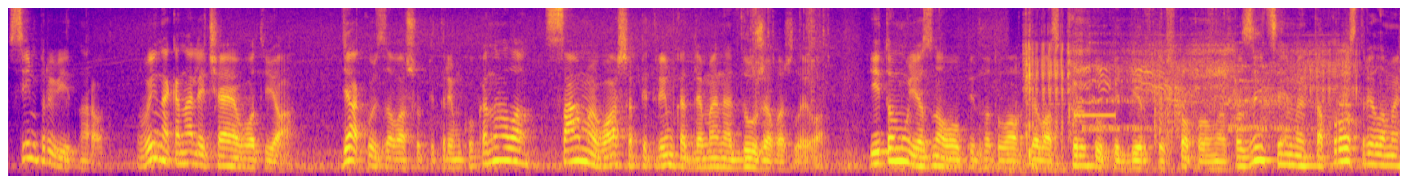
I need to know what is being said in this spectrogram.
Всім привіт, народ! Ви на каналі Чая Вот Дякую за вашу підтримку канала. Саме ваша підтримка для мене дуже важлива. І тому я знову підготував для вас круту підбірку з топовими позиціями та прострілами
